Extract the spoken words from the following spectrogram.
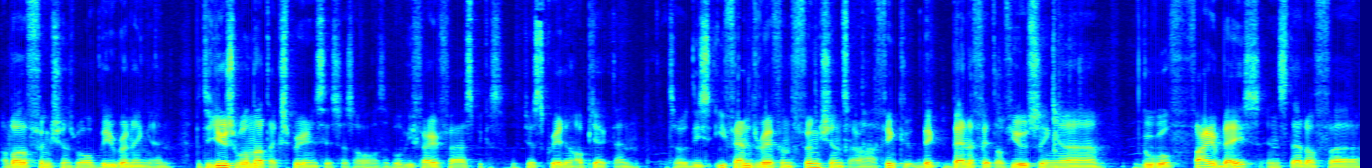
a lot of functions will be running, and but the user will not experience this at all. It will be very fast because just create an object, and so these event driven functions are, I think, a big benefit of using. Uh, Google Firebase instead of uh,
